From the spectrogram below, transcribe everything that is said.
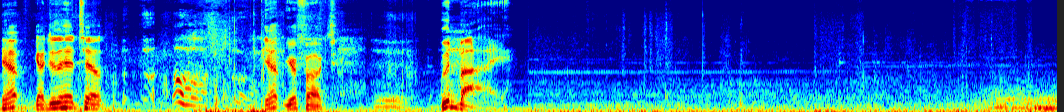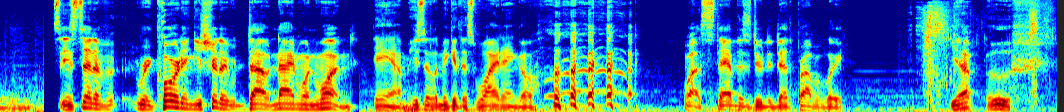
Yep, gotta do the head tilt. Yep, you're fucked. Goodbye. See, instead of recording, you should have dialed 911. Damn, he said, let me get this wide angle. wow, stab this dude to death, probably. Yep, oof.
